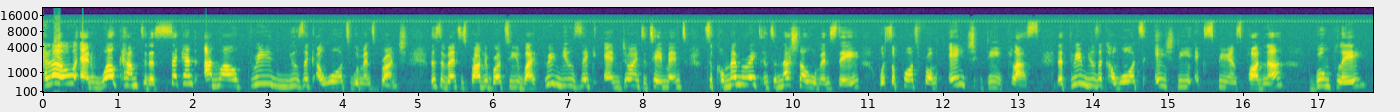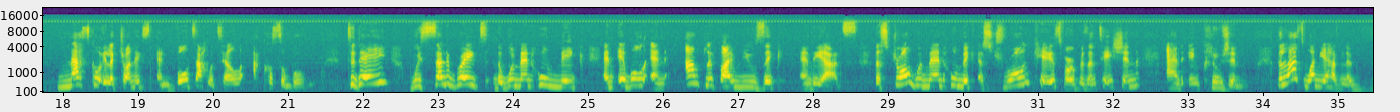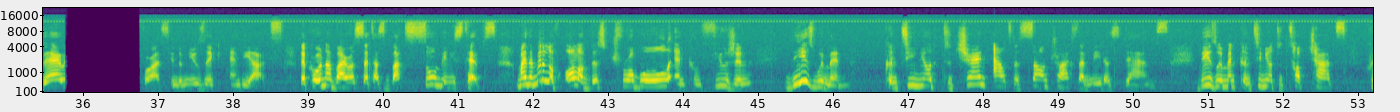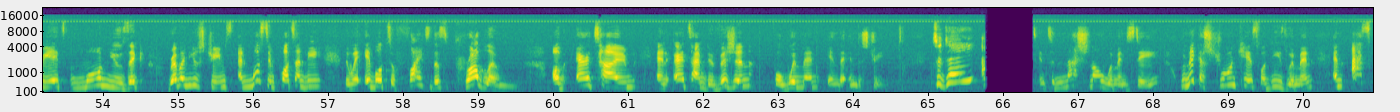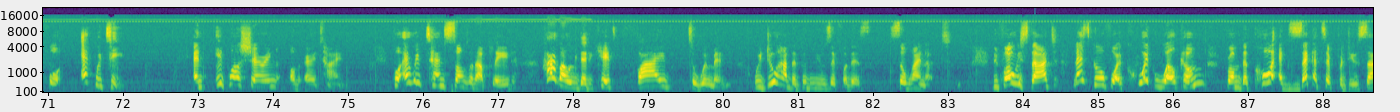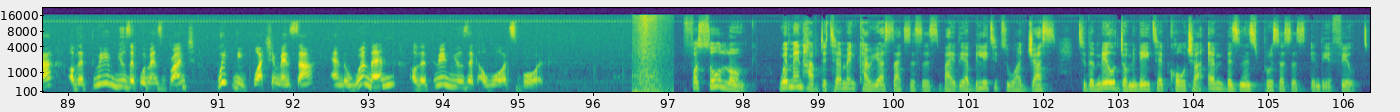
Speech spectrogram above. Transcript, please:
Hello and welcome to the second annual Three Music Awards Women's Brunch. This event is proudly brought to you by Three Music and Joy Entertainment to commemorate International Women's Day with support from HD Plus, the Three Music Awards HD Experience partner, Boomplay, Nasco Electronics, and Volta Hotel Akosombo. Today, we celebrate the women who make, enable, and amplify music and the arts the strong women who make a strong case for representation and inclusion. The last one year has been a very for us in the music and the arts. The coronavirus set us back so many steps. But in the middle of all of this trouble and confusion, these women continued to churn out the soundtracks that made us dance. These women continued to top charts, create more music, revenue streams, and most importantly, they were able to fight this problem of airtime and airtime division for women in the industry. Today, International Women's Day, we make a strong case for these women and ask for equity and equal sharing of airtime. For every 10 songs that are played, how about we dedicate five to women? We do have the good music for this, so why not? Before we start, let's go for a quick welcome from the co-executive producer of the Three Music Women's Brunch, Whitney Boakye Mensah, and the women of the Three Music Awards Board. For so long, women have determined career successes by the ability to adjust to the male-dominated culture and business processes in their field.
